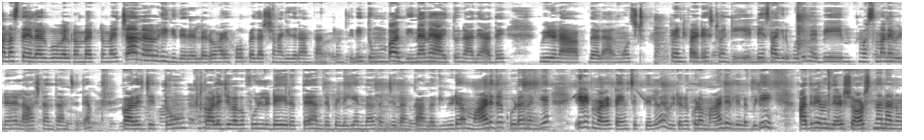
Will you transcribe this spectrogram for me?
ನಮಸ್ತೆ ಎಲ್ಲರಿಗೂ. Welcome back to my channel ಹೀಗಿದ್ದೀರಾ ಎಲ್ಲರೂ? ಐ ಹೋಪ್ ಎಲ್ಲರೂ ಚೆನ್ನಾಗಿದ್ದೀರಾ ಅಂತ ಅಂದ್ಕೊತೀನಿ ತುಂಬ ದಿನನೇ ಆಯಿತು. ನಾನು ಯಾವುದೇ ವೀಡಿಯೋನ ಹಾಕ್ದಾಳೆ. Almost twenty five days twenty eight days ಆಗಿರ್ಬೋದು. ಮೇ ಬಿ ಹೊಸ ಮನೆ ವೀಡಿಯೋನೇ ಲಾಸ್ಟ್ ಅಂತ ಅನಿಸುತ್ತೆ. ಕಾಲೇಜ್ ಇತ್ತು. ಕಾಲೇಜ್ ಇವಾಗ ಫುಲ್ ಡೇ ಇರುತ್ತೆ. ಅಂದರೆ ಬೆಳಿಗ್ಗೆಯಿಂದ ಸಂಜೆ ತನಕ. ಹಾಗಾಗಿ ವೀಡಿಯೋ ಮಾಡಿದರೂ ಕೂಡ ನನಗೆ ಎಡಿಟ್ ಮಾಡೋಕ್ಕೆ ಟೈಮ್ ಸಿಗ್ತಿರಲಿಲ್ಲ. ವೀಡಿಯೋನು ಕೂಡ ಮಾಡಿರಲಿಲ್ಲ ಬಿಡಿ. ಆದರೆ ಒಂದೆರಡು ಶಾರ್ಟ್ಸ್ನ ನಾನು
